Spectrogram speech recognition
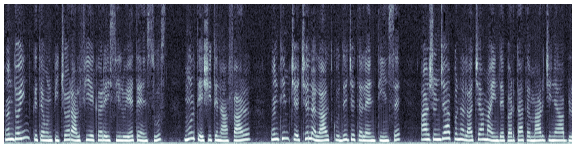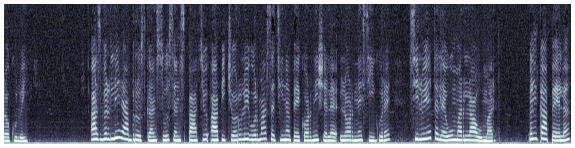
îndoind câte un picior al fiecărei siluete în sus, mult ieșit în afară, în timp ce celălalt, cu degetele întinse, ajungea până la cea mai îndepărtată margine a blocului. Azvârlirea bruscă în sus, în spațiu, a piciorului urma să țină pe cornișele lor nesigure, siluetele umăr la umăr. În capelă,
